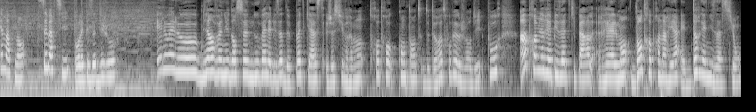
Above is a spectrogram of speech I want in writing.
Et maintenant, c'est parti pour l'épisode du jour. Hello hello, bienvenue dans ce nouvel épisode de podcast. Je suis vraiment trop trop contente de te retrouver aujourd'hui pour un premier épisode qui parle réellement d'entrepreneuriat et d'organisation.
